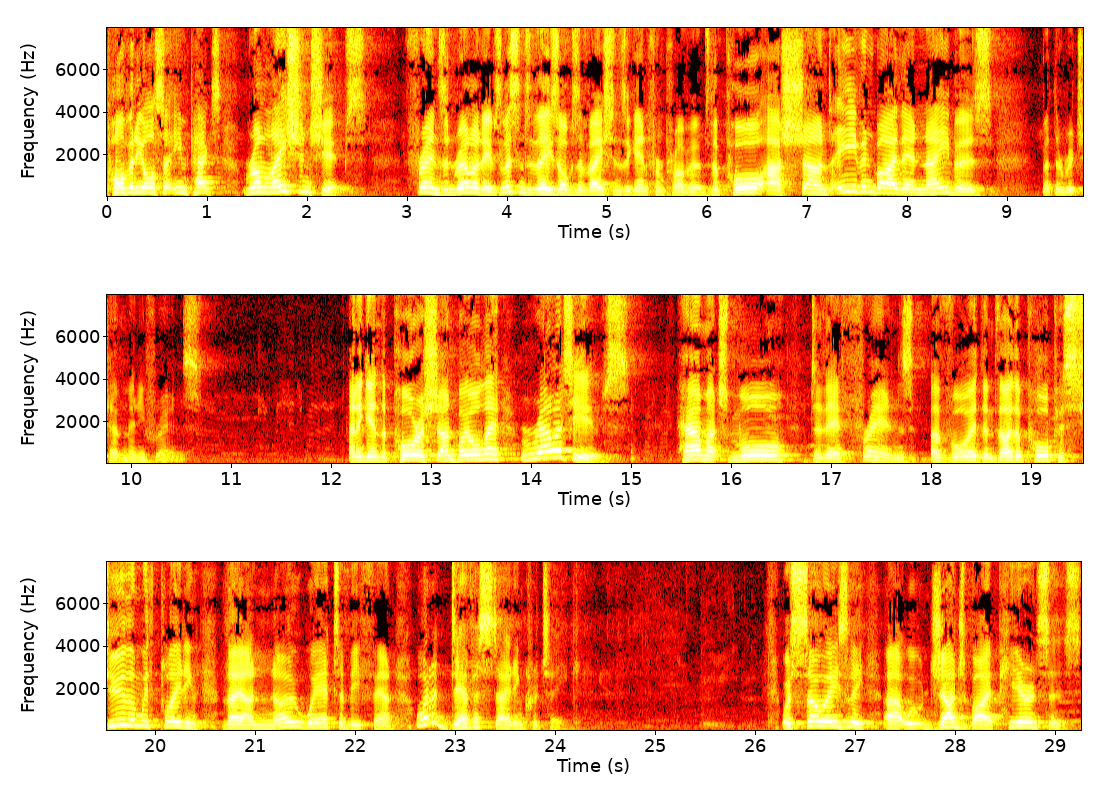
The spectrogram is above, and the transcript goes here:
Poverty also impacts relationships, friends and relatives. Listen to these observations again from Proverbs. The poor are shunned even by their neighbours, but the rich have many friends. And again, the poor are shunned by all their relatives. How much more do their friends avoid them? Though the poor pursue them with pleading, they are nowhere to be found. What a devastating critique. We're so easily uh, we'll judge by appearances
